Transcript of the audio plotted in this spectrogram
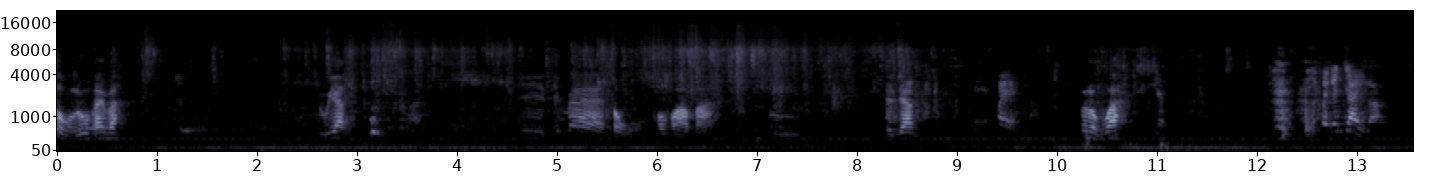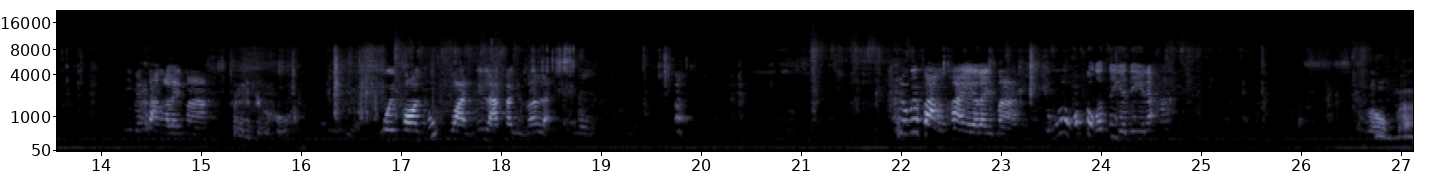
ส่งรูปให้ปะดูยังนี่ที่แม่ส่งข้อความมาเห็นยังแปลกตลกปะนี่ไปกันใหญ่ละนี่ไปฟังอะไรมาไม่รู้อวยพรทุกวันที่รักกันอยู่นั่นแหละงงไม่รู้ไปฟังใครอะไรมาหนูบอกว่าปกติอะดีนะคะ ตลกอะ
